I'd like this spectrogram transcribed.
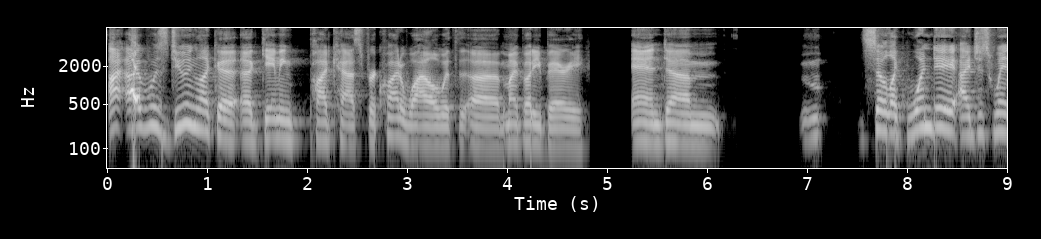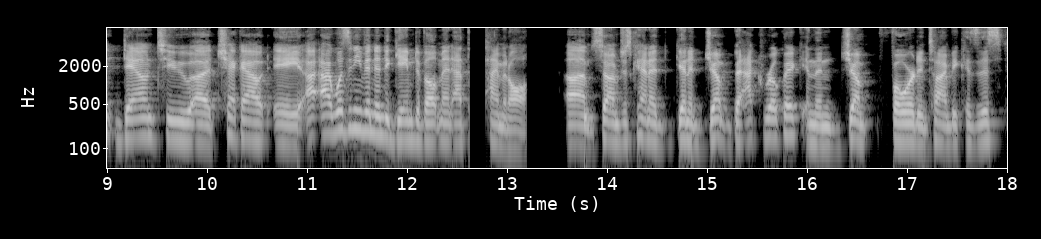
I, I was doing like a, a gaming podcast for quite a while with uh, my buddy Barry, and um, m- so like one day I just went down to uh, check out a. I, I wasn't even into game development at the time at all. Um, so I'm just kind of gonna jump back real quick and then jump forward in time because this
